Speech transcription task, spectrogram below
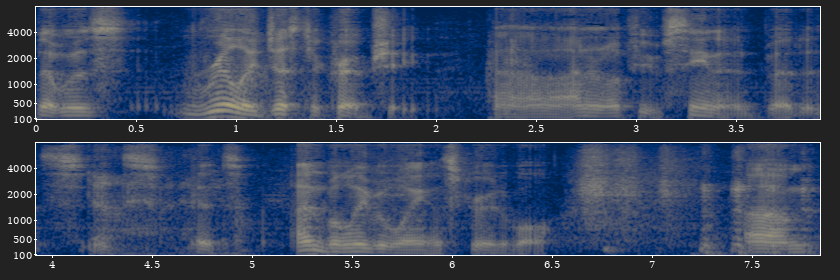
that was really just a crib sheet. Uh, I don't know if you've seen it, but it's no, it's it's unbelievably inscrutable. Um,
